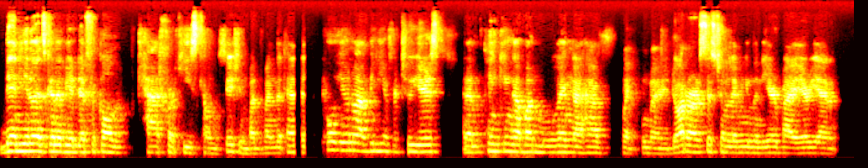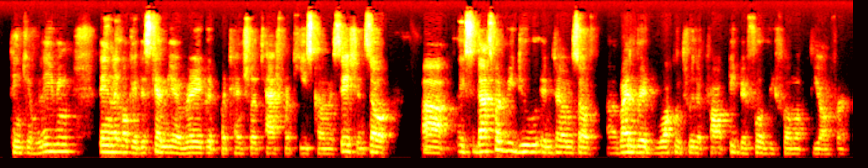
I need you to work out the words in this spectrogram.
then you know it's going to be a difficult cash for keys conversation. But when the tenant, oh, you know, I've been here for two years and I'm thinking about moving. I have like my daughter or sister living in the nearby area and thinking of leaving. Then like, okay, this can be a very good potential cash for keys conversation. So uh, so that's what we do in terms of uh, when we're walking through the property before we firm up the offer.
